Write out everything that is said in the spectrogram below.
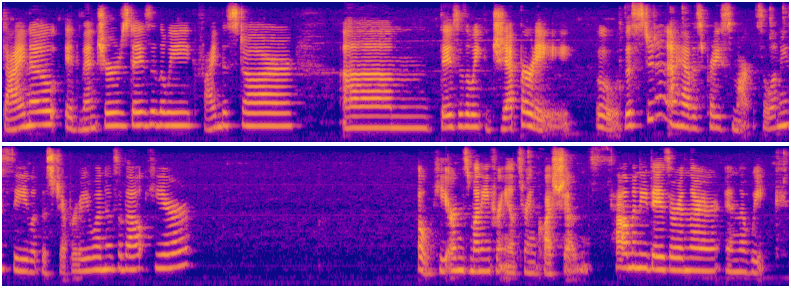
Dino Adventures days of the week, Find a Star, um, days of the week, Jeopardy. Ooh, this student I have is pretty smart. So let me see what this Jeopardy one is about here. Oh, he earns money for answering questions. How many days are in there in the week?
